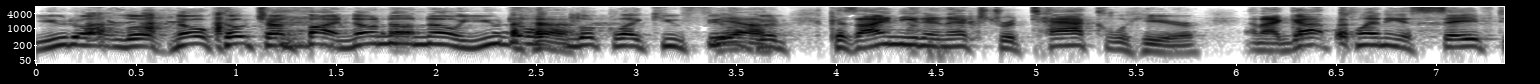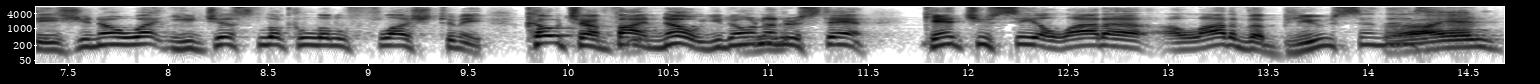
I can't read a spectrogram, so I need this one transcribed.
You don't look. No, coach, I'm fine. No, no, no. You don't look like you feel Yeah. good because I need an extra tackle here, and I got plenty of safeties. You know what? You just look a little flush to me, coach. I'm fine. No, you don't understand. Can't you see a lot of a lot of abuse in this? Ryan,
